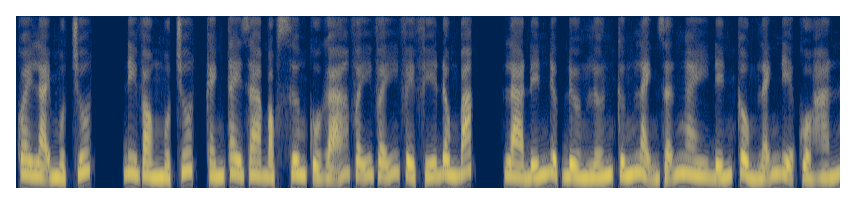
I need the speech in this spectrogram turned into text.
Quay lại một chút, đi vòng một chút, cánh tay ra bọc xương của gã vẫy vẫy về phía đông bắc, là đến được đường lớn cứng lạnh dẫn ngay đến cổng lãnh địa của hắn.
